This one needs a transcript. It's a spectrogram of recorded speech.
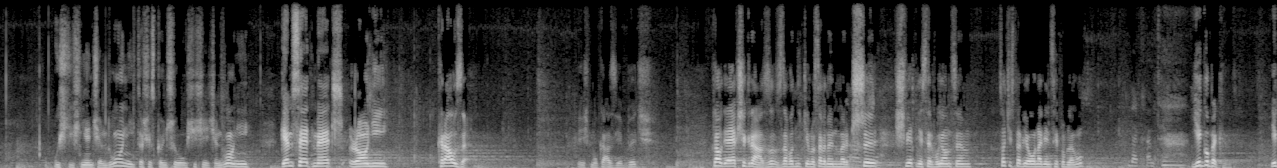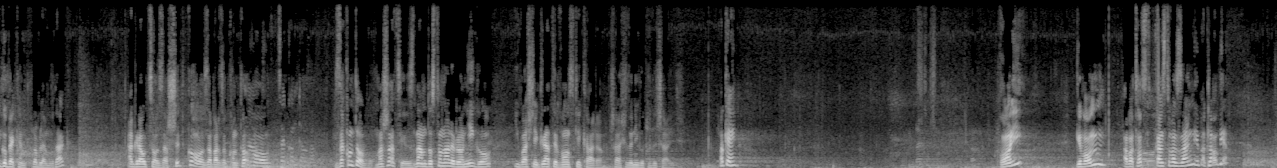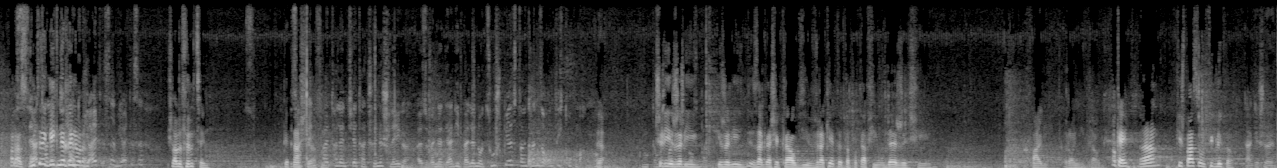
uściśnięciem dłoni. To się skończyło uściśnięciem dłoni. Game set match Roni Krause. Mieliśmy okazję być. Klaudia, jak się gra z, z zawodnikiem rozstawionym numer 3, świetnie serwującym? Co ci sprawiało najwięcej problemu? Backhand. Jego backhand. Jego backhand problemu, tak? A grał co? Za szybko? Za bardzo kątowo? Zakątowo. Zakątowo, masz rację. Znam doskonale Roniego i właśnie gra te wąskie kara. Trzeba się do niego przyzwyczaić. Okej. Roni? Gewonnen? Aber trotzdem, kannst du was sagen, lieber Claudia? War das gute Gegnerin oder? Wie alt ist er? Wie alt ist er? Ich glaube 15. Gibt Ist auf jeden Fall talentiert, hat schöne Schläge. Also wenn du der die Bälle nur zuspielst, dann kann sie ordentlich Druck machen. ne? Ja. Da muss Czyli schon jeżeli, aufpassen. jeżeli zagra się Klaudii w rakietę, to potrafi uderzyć i chwali Roni Klaudii. Okej, okay, viel Spaß und viel Glück noch. Dankeschön.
